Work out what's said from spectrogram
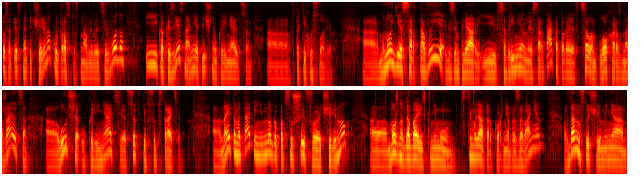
то, соответственно, этот черенок вы просто устанавливаете в воду, и, как известно, они отлично укореняются в таких условиях. А, многие сортовые экземпляры и современные сорта, которые в целом плохо размножаются, а, лучше укоренять э, все-таки в субстрате. А, на этом этапе, немного подсушив э, черенок, можно добавить к нему стимулятор корнеобразования. В данном случае у меня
